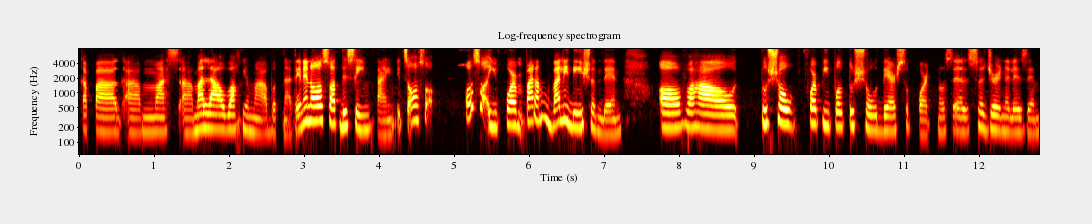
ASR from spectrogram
kapag uh, mas uh, malawak yung maabot natin? And also at the same time it's also also a form parang validation din of how to show for people to show their support no sa, sa journalism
